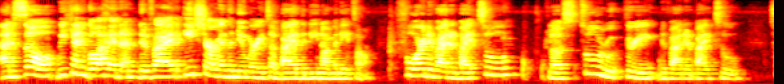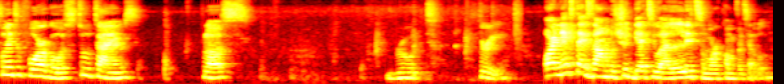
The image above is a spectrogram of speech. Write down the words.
And so we can go ahead and divide each term in the numerator by the denominator. 4 divided by 2 plus 2 root 3 divided by 2. 2 into 4 goes 2 times plus root 3. Our next example should get you a little more comfortable.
